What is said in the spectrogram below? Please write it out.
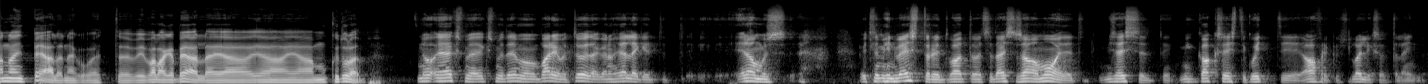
anna ainult peale nagu, et või valage peale ja, ja, ja muudkui tuleb. no ja eks me, eks me teeme oma parimat tööd, aga noh, jällegi, et, et enamus ütleme, investorid vaatavad seda asja samamoodi, et mis asja, et mingi kaks Eesti kutti Aafrikas lolliks olete läinud.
